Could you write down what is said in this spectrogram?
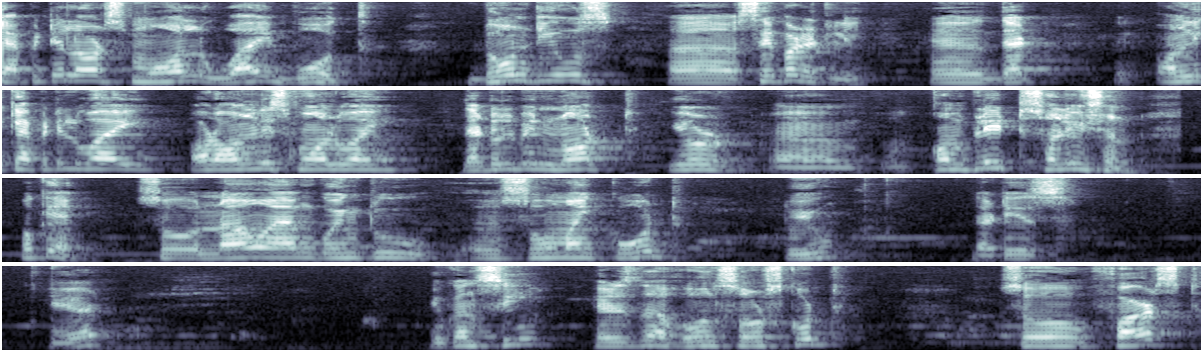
capital or small y both. Don't use uh, separately uh, that only capital Y or only small y. That will be not your uh, complete solution. Okay so now I am going to uh, show my code to you. That is here. You can see here is the whole source code. So first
